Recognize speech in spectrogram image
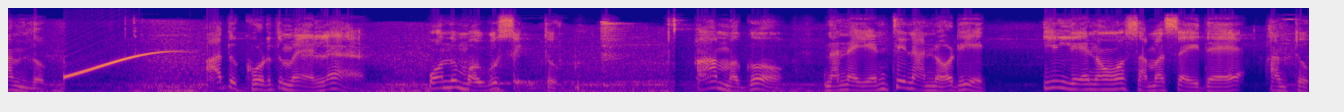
ಅಂದ್ಲು. ಅದು ಕುಡಿದ ಮೇಲೆ ಒಂದು ಮಗು ಸಿಕ್ತು. ಆ ಮಗು, ನನ್ನ ಹೆಂಡತಿನ ನೋಡಿ, ಇಲ್ಲೇನೋ ಸಮಸ್ಯೆ ಇದೆ ಅಂತು.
